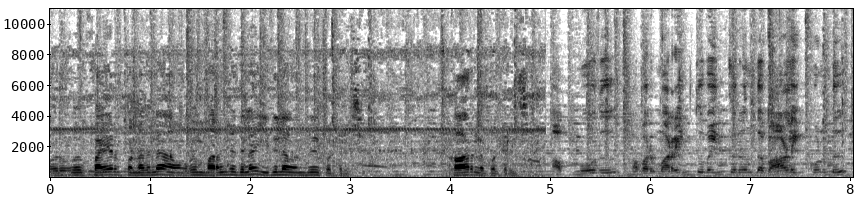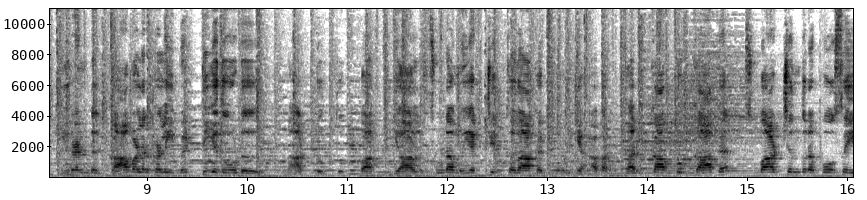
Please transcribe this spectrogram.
ஒரு ஒரு ஃபயர் பண்ணதில் அவங்க போய் மறைஞ்சதில் இதில் வந்து பட்டுருச்சு காரில் பட்டுருச்சு அப்போது அவர் மறைத்து வைத்திருந்த வாளை கொண்டு இரண்டு காவலர்களை வெட்டியதோடு நாட்டு துப்பாக்கியால் சுட முயற்சித்ததாக கூறிய அவர் தற்காப்புக்காக சுபாஷ் சந்திர போஸை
